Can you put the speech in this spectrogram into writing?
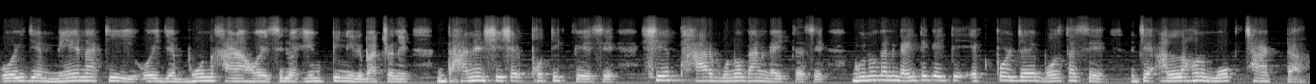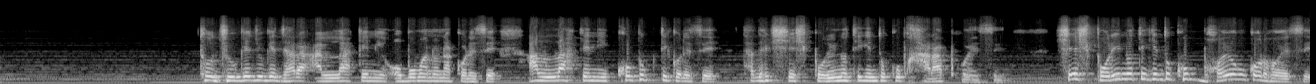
ওই যে মেয়ে নাকি ওই যে বোন খাড়া হয়েছিল এমপি নির্বাচনে। ধানের শীষের প্রতীক পেয়েছে। সে থার গুণগান গাইতেছে। গুণগান গাইতে গাইতে এক পর্যায়ে বলতেছে যে, আল্লাহর মুখ ছাড়টা তো যুগে যুগে যারা আল্লাহকে নিয়ে অবমাননা করেছে, আল্লাহকে নিয়ে কটুক্তি করেছে, তাদের শেষ পরিণতি কিন্তু খুব খারাপ হয়েছে। শেষ পরিণতি কিন্তু খুব ভয়ঙ্কর হয়েছে।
